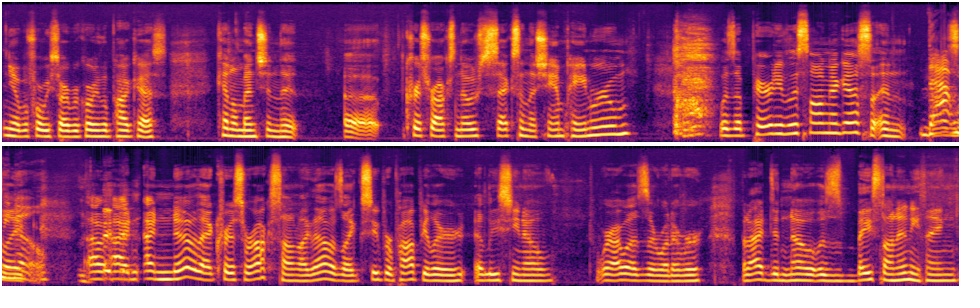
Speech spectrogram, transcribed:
you know, before we started recording the podcast, Kendall mentioned that uh, Chris Rock's "No Sex in the Champagne Room" was a parody of this song, I guess. And That was we like- know. I, I I know that Chris Rock song like that was like super popular at least you know where I was or whatever but I didn't know it was based on anything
